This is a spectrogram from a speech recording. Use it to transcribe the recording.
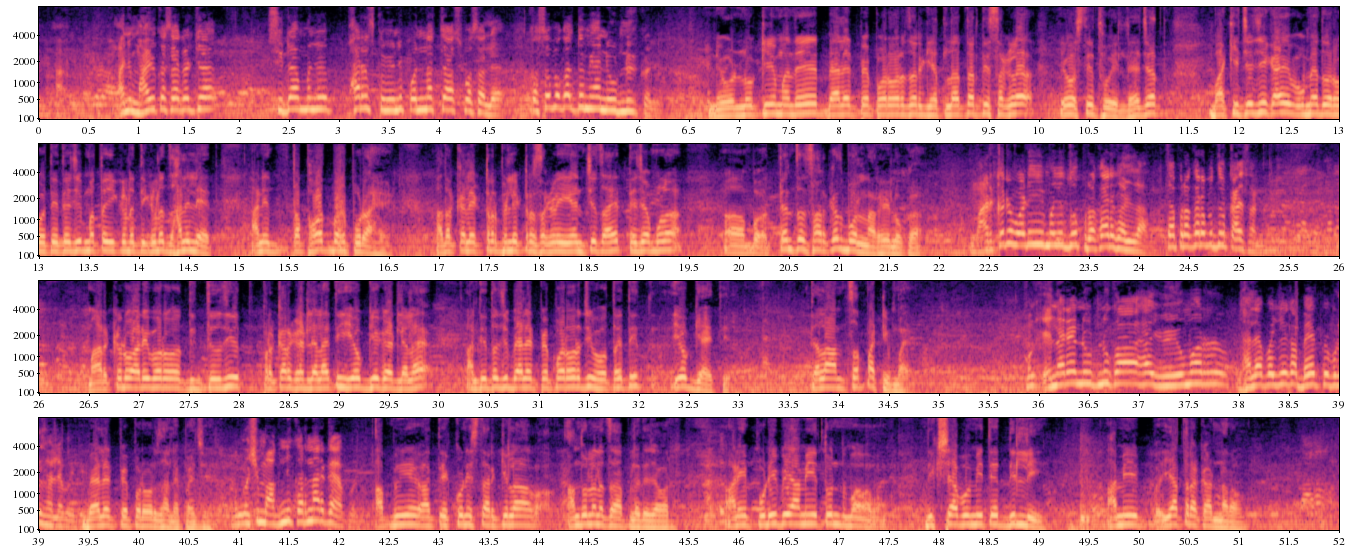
आणि महाविकास आघाडीच्या सीटा म्हणजे फारच कमी म्हणजे पन्नासच्या आसपास आल्या. कसं बघाल तुम्ही ह्या निवडणुकीकडे? निवडणुकीमध्ये बॅलेट पेपरवर जर घेतलं तर ते सगळं व्यवस्थित होईल. ह्याच्यात बाकीचे जे काही उमेदवार होते त्याची मतं इकडं तिकडं झालेली आहेत आणि तफावत भरपूर आहे. आता कलेक्टर फिलेक्टर सगळे यांचेच आहेत त्याच्यामुळं त्यांचं सारखंच बोलणार हे लोक. मार्केटवाडी म्हणजे जो प्रकार घडला त्या प्रकाराबद्दल काय सांगा मार्केटवाडीबरोबर तिथं जी प्रकार घडलेला आहे ती योग्य घडलेला आहे. आणि तिथं जी बॅलेट पेपरवर जी होत आहे ती योग्य आहे ती. त्याला आमचा पाठिंबा आहे. मग येणाऱ्या निवडणुका ह्या यू एमवर झाल्या पाहिजे का बॅलेट पेपर झाल्या पाहिजे? बॅलेट पेपरवर झाल्या पाहिजे. मग अशी मागणी करणार काय आपण? आम्ही आता एकोणीस तारखेला आंदोलनच आहे आपलं त्याच्यावर. आणि पुढे बी आम्ही इथून दीक्षाभूमी ते दिल्ली आम्ही यात्रा काढणार आहोत.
